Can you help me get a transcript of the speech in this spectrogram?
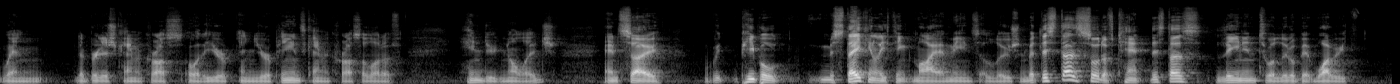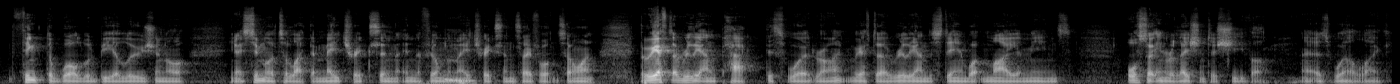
when the British came across, or the Europe and Europeans came across a lot of Hindu knowledge. And so, we, people mistakenly think Maya means illusion. But this does sort of tent, this does lean into a little bit why we think the world would be illusion or you know similar to like the matrix in, in the film the mm. matrix and so forth and so on but we have to really unpack this word right we have to really understand what maya means also in relation to shiva as well like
